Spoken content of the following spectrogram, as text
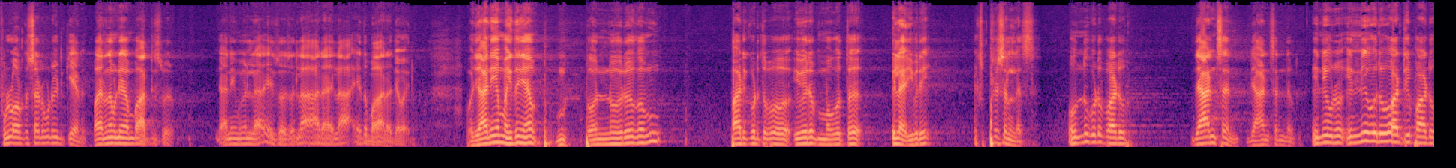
ഫുൾ ഓർക്കസ്ട്രയുടെ കൂടെ ഇരിക്കുകയാണ്. പതിനൊന്ന് മണിയാകുമ്പോൾ ആർട്ടിസ്റ്റ് വരും. ജാനിയമ്മല്ല യേശുദാസല്ല ആരായില്ല ഏത് മഹാരാജാവായാലും. അപ്പോൾ ജാനിയമ്മ ഇത് ഞാൻ പൊന്നുരുകും പാടിക്കൊടുത്തപ്പോൾ ഇവർ മുഖത്ത് ഇല്ല ഇവർ എക്സ്പ്രഷൻലെസ് ഒന്നുകൂടി പാടൂ. ജാൻസൺ ജാൻസന്റെ ഇനി ഒരു ഇനി ഒരു പാട്ടി പാടൂ.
